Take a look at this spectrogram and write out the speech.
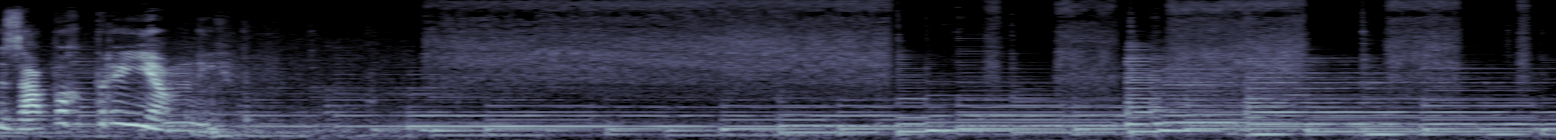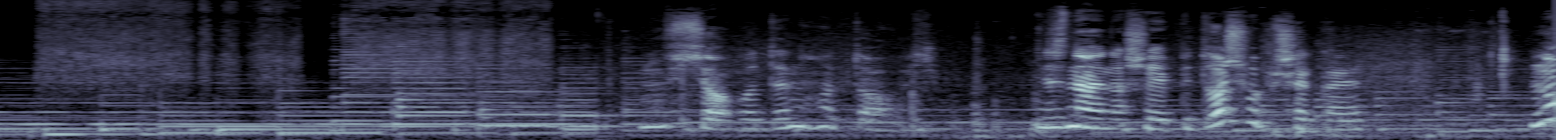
Запах приємний. Ну все, один готовий. Не знаю, на що я підошву пшикаю. Ну,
